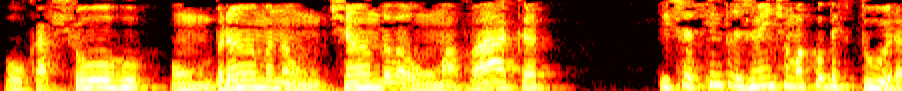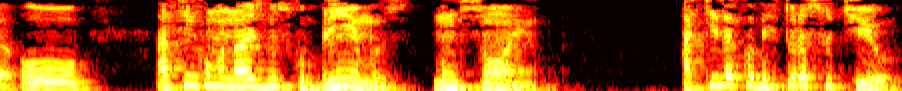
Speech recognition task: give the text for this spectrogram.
ou cachorro, ou um brahmana, ou um chandala, ou uma vaca. Isso é simplesmente uma cobertura, ou assim como nós nos cobrimos num sonho. Aquilo é cobertura sutil.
